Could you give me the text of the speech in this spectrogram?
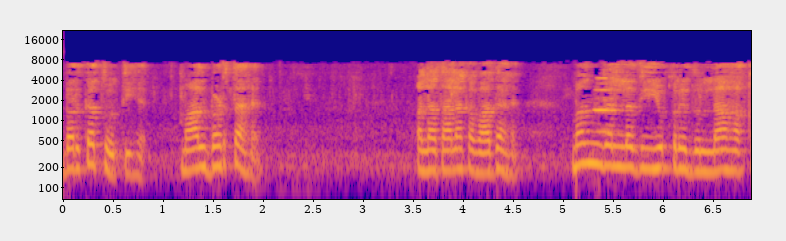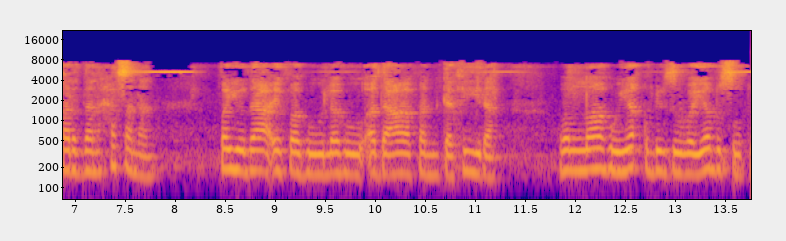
برکت ہوتی ہے، مال بڑھتا ہے۔ اللہ تعالیٰ کا وعدہ ہے۔ منگ الذي يقرض الله قرضا حسنا فيضاعفه له اضعافا كثيرة. والله يقبض ويبسط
